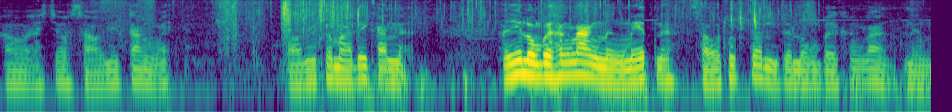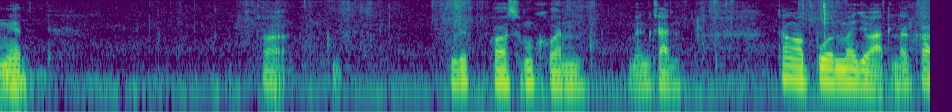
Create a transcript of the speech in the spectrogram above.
เอาไอ้เจ้าเสานี่ตั้งไว้ เสานี้ก็มาด้วยกันแหละอันนี้ลงไปข้างล่างหนึ่งเมตรนะ เสาทุกต้นจะลงไปข้างล่างหนึ่งเมตร ก็ลึกพอสมควรเหมือนกัน ต้องเอาปูนมาหยอดแล้วก็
